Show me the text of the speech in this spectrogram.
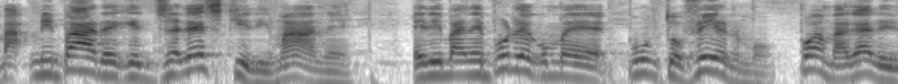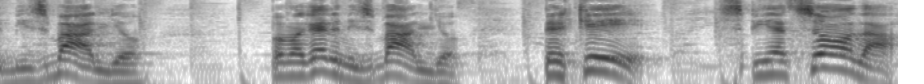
ma mi pare che Zaleschi rimane e rimane pure come punto fermo. Poi magari mi sbaglio, poi magari mi sbaglio perché Spinazzola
